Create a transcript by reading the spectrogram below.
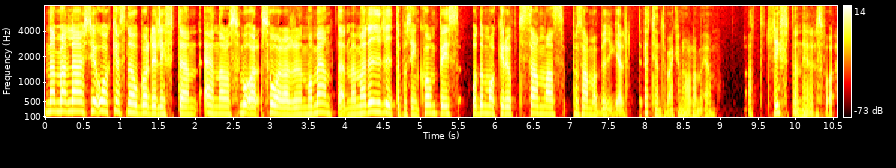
När man lär sig åka snowboard är liften en av de svår, svårare momenten men Marie litar på sin kompis och de åker upp tillsammans på samma bygel. Det vet jag inte om jag kan hålla med om. Att liften är det svåra.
